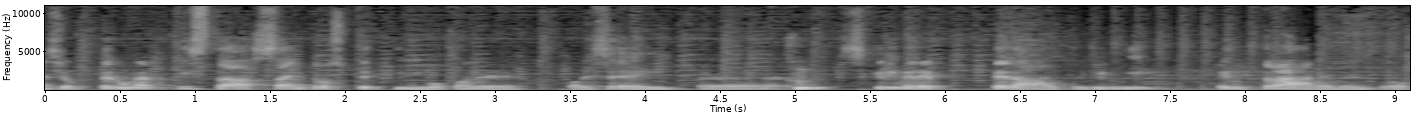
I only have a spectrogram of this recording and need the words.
Alessio, per un artista assai introspettivo quale, quale sei, eh, mm. scrivere per altri, quindi entrare dentro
